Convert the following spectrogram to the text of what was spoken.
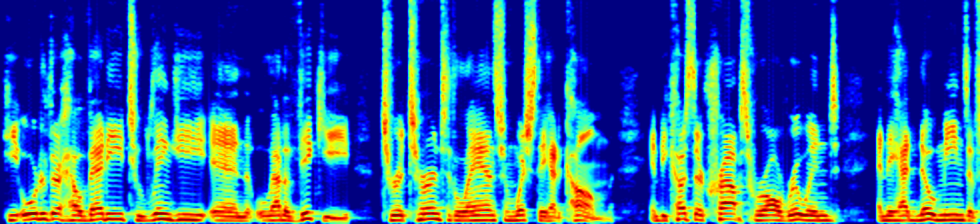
He ordered the Helvetii Tulingi and Latovici to return to the lands from which they had come. And because their crops were all ruined and they had no means of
